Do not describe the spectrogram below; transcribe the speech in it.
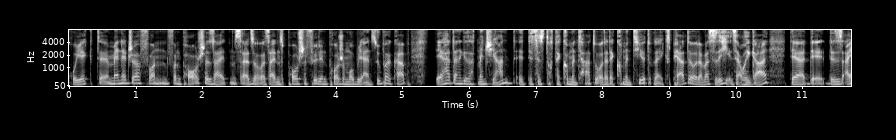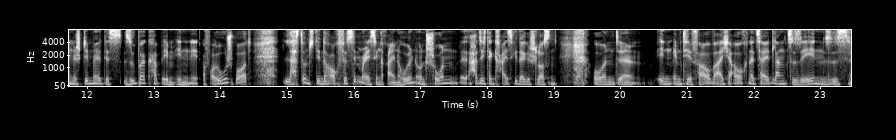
Projektmanager von, von Porsche seitens, also seitens Porsche für den Porsche Mobile 1 Supercup, der hat dann gesagt, Mensch, Jan, das ist doch der Kommentator oder der kommentiert oder Experte oder was weiß ich, ist ja auch egal. Der, der, das ist eine Stimme des Supercup im, in, auf Eurosport. Lasst uns den doch auch für Simracing reinholen und schon hat sich der Kreis wieder geschlossen. Und äh, in, im TV war ich ja auch eine Zeit lang zu sehen, das ist,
